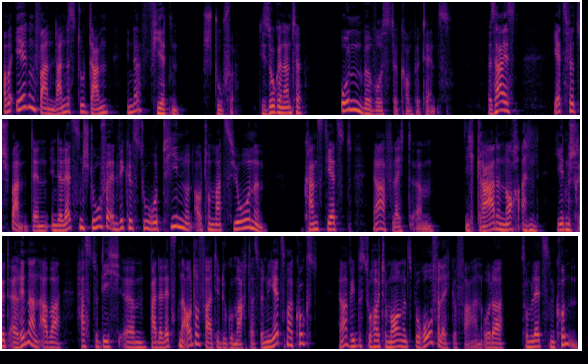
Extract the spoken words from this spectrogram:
Aber irgendwann landest du dann in der vierten Stufe, die sogenannte unbewusste Kompetenz. Das heißt, jetzt wird's spannend, denn in der letzten Stufe entwickelst du Routinen und Automationen. Du kannst jetzt, ja, vielleicht ähm, dich gerade noch an jeden Schritt erinnern, aber hast du dich ähm, bei der letzten Autofahrt, die du gemacht hast, wenn du jetzt mal guckst, ja, wie bist du heute Morgen ins Büro vielleicht gefahren oder zum letzten Kunden?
